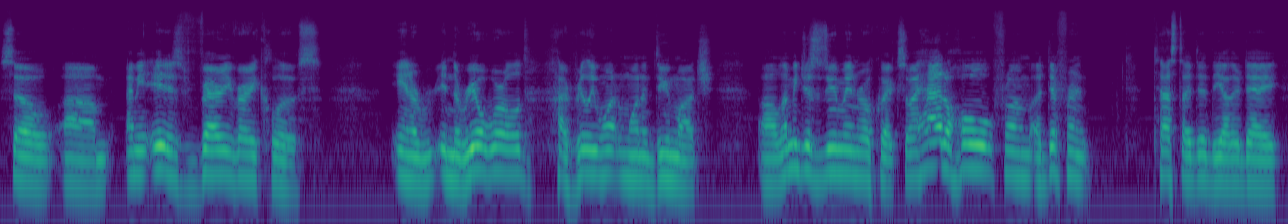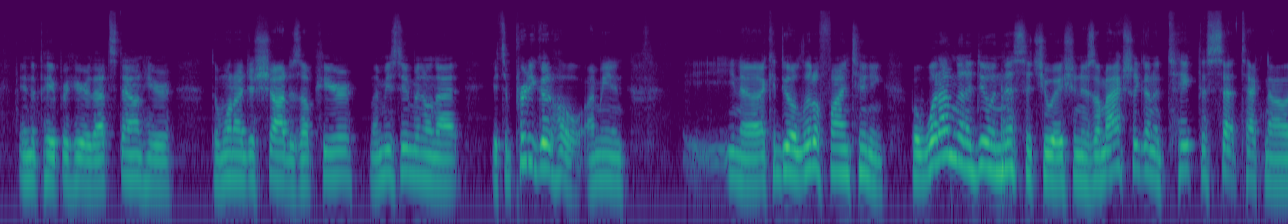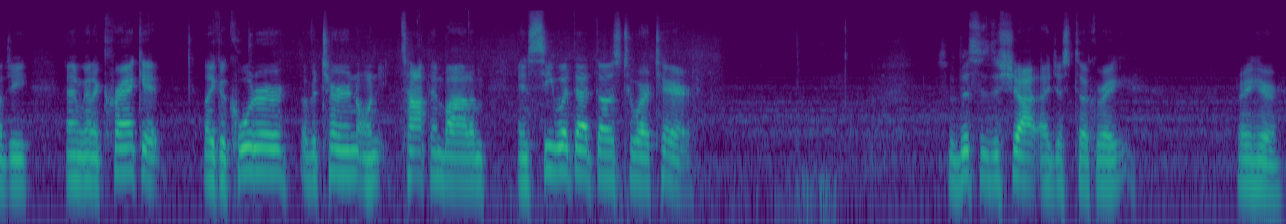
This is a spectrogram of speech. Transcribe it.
So, um, I mean, it is very, very close. In, a, in the real world, I really wouldn't want to do much. Uh, let me just zoom in real quick. So I had a hole from a different test I did the other day in the paper here. That's down here. The one I just shot is up here. Let me zoom in on that. It's a pretty good hole. I mean, you know, I can do a little fine tuning. But what I'm going to do in this situation is I'm actually going to take the set technology and I'm going to crank it like a quarter of a turn on top and bottom and see what that does to our tear. So this is the shot I just took right right here.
